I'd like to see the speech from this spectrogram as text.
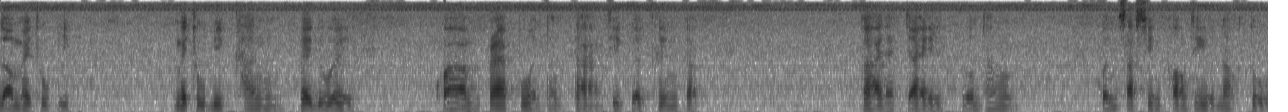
เราไม่ถูกบีบไม่ถูกบีบคั้นไปด้วยความแปรปรวนต่างๆ ที่เกิดขึ้นกับ กายและใจรวมทั้งคนสัตว์สิ่งของที่อยู่นอกตัว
